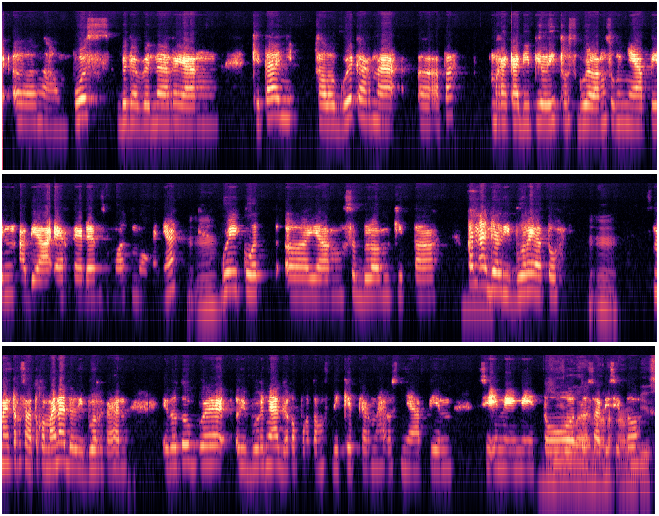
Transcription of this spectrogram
eh, ngampus benar-benar yang kita kalau gue karena eh, apa mereka dipilih terus gue langsung nyiapin ABART dan semua semuanya Mm-mm, gue ikut eh, yang sebelum kita kan ada libur ya tuh mm-mm. semester satu ke mana ada libur kan itu tuh gue liburnya agak kepotong sedikit karena harus nyiapin si ini ini itu Gila, terus habis itu ambis.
